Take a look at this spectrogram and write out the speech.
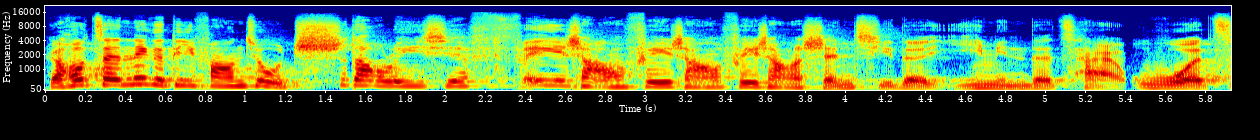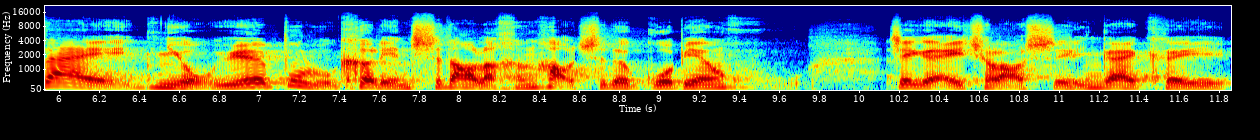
然后在那个地方就吃到了一些非常非常非常神奇的移民的菜。我在纽约布鲁克林吃到了很好吃的锅边糊，这个 H 老师应该可以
